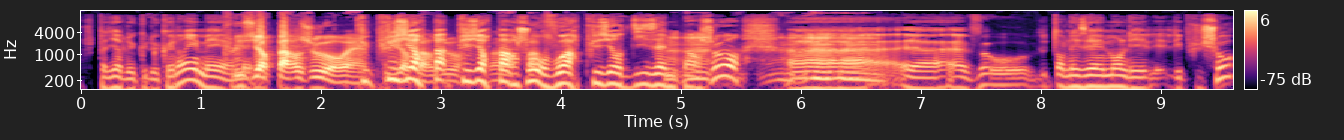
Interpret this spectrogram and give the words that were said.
je vais pas dire de, de conneries, mais plusieurs par jour, ouais. plusieurs, plusieurs, par, jour, plusieurs par jour, voire plusieurs dizaines par jour, mm, dans les événements les, les plus chauds.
